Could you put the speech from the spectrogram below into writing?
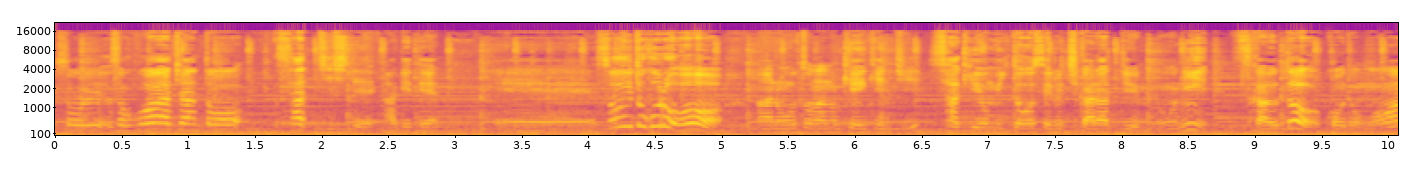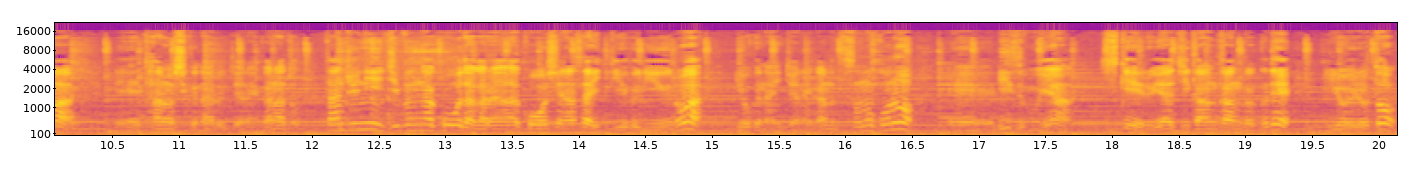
ー、そういうそこはちゃんと察知してあげて、えーそういうところをあの大人の経験値先を見通せる力っていうのに使うと子供は、えー、楽しくなるんじゃないかなと。単純に自分がこうだからこうしなさいっていう風に言うのは良くないんじゃないかなと。その子の、えー、リズムやスケールや時間感覚でいろいろと、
